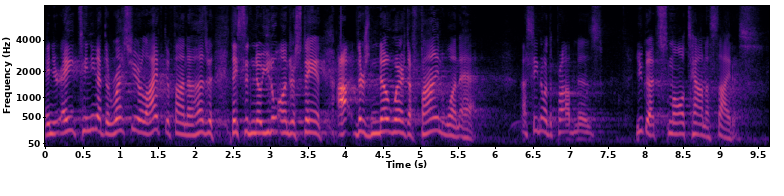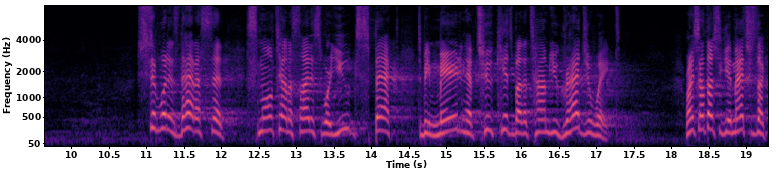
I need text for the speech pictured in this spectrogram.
and you're 18. You got the rest of your life to find a husband. They said, No, you don't understand. I, there's nowhere to find one at. I said, You know what the problem is? You got small town ascites. She said, What is that? I said, Small town ascites where you expect to be married and have two kids by the time you graduate. Right? So I thought she'd get mad. She's like,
